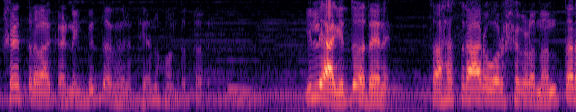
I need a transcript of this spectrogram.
ಕ್ಷೇತ್ರವಾಗಿ ಕಣ್ಣಿಗೆ ಬಿದ್ದು ಅಭಿವೃದ್ಧಿಯನ್ನು ಹೊಂದುತ್ತದೆ. ಇಲ್ಲಿ ಆಗಿದ್ದು ಅದೇನೆ. ಸಹಸ್ರಾರು ವರ್ಷಗಳ ನಂತರ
